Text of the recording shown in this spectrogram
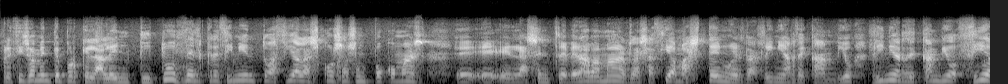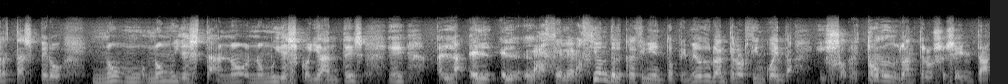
precisamente porque la lentitud del crecimiento hacía las cosas un poco más, eh, eh, las entreveraba más, las hacía más tenues las líneas de cambio, líneas de cambio ciertas, pero no, no, muy, no, no muy descollantes antes, ¿eh? la, aceleración del crecimiento, primero durante los 50 y sobre todo durante los 60,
